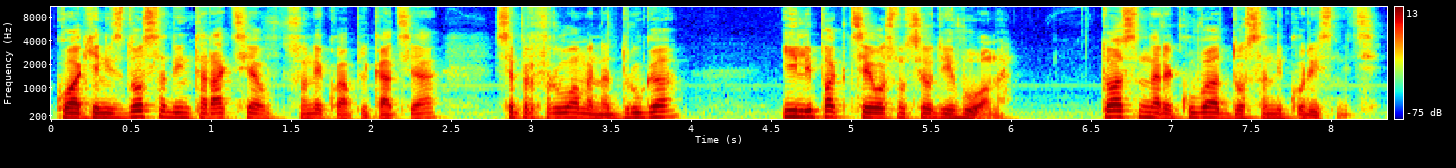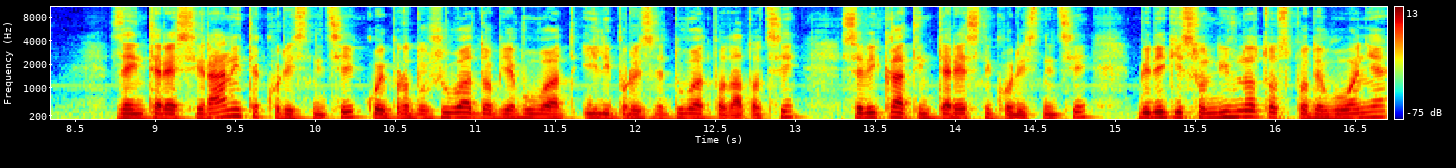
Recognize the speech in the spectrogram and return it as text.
Кога ќе ни досади интеракција со некоја апликација, се префрлуваме на друга или пак целосно се одјавуваме. Тоа се нарекуваат досадни корисници. Заинтересираните корисници кои продолжуваат да објавуваат или произведуваат податоци се викаат интересни корисници, бидејќи со нивното споделување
